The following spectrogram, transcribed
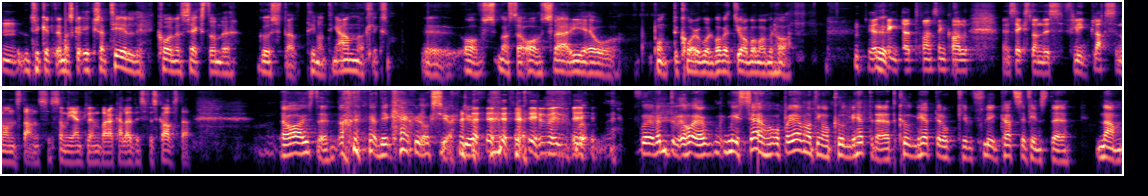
Mm. Jag tycker att man ska yxa till Karl XVI Gustav till någonting annat liksom. Eh, av, massa av Sverige och Pontecorvo, vad vet jag vad man vill ha. Jag Eh. tänkte att det fanns en Karl den 16 flygplats någonstans som egentligen bara kallades för Skavsta. Ja, just det. det kanske det också gör. Du, jag vet inte, har jag missat, jag hoppar över någonting om kungligheter där. Att kungligheter och flygplatser finns det namn.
